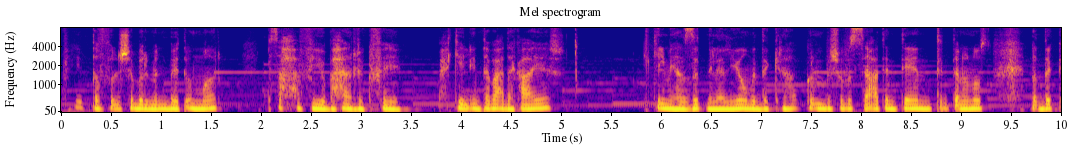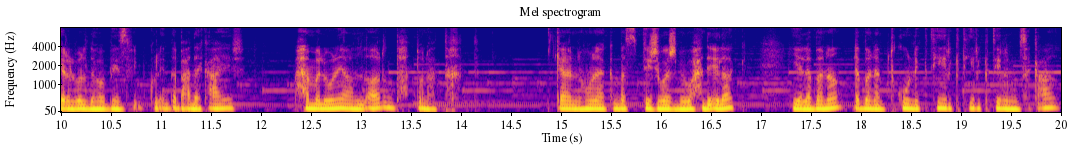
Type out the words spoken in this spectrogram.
في طفل شبل من بيت أمار بصحى فيه وبحرك فيه. بحكي لي أنت بعدك عايش؟ الكلمة هزتني لليوم بتذكرها كل ما بشوف الساعة تنتين تنتين ونص بتذكر الولد وهو بيزفي بقول أنت بعدك عايش؟ حملوني على الأرض حطوني على التخت. كان هناك بس بتيجي وجبة واحدة إلك. هي لبنة لبنة بتكون كتير كتير كتير مسكعة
